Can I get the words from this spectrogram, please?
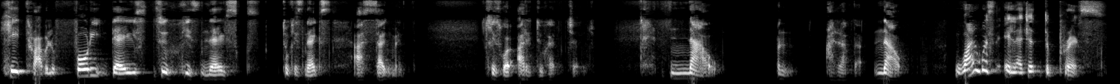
he traveled 40 days to his next, to his next assignment. His whole attitude had changed. Now, and I love that. Now, why was Elijah depressed?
